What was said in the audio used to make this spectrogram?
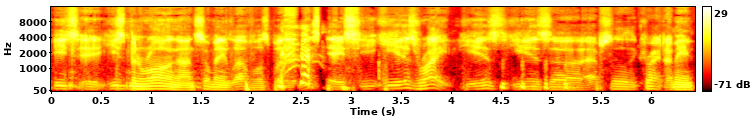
he's he's been wrong on so many levels, but in this case, he, he is right. He is he is uh, absolutely correct. I mean,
